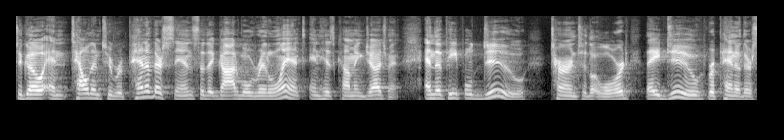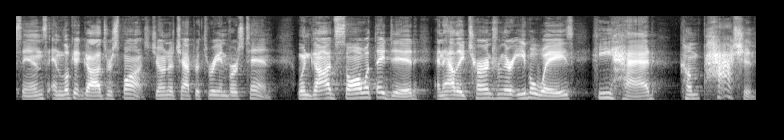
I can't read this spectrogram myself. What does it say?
to go and tell them to repent of their sins so that God will relent in his coming judgment. And the people do turn to the Lord. They do repent of their sins and look at God's response. Jonah chapter 3 and verse 10. When God saw what they did and how they turned from their evil ways, he had compassion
